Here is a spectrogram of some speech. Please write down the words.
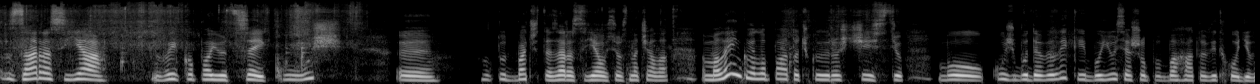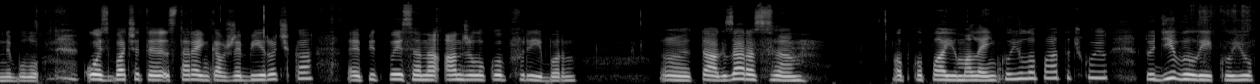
зараз я викопаю цей кущ. Е, Тут, бачите, зараз я ось спочатку маленькою лопаточкою розчистю, бо кущ буде великий, боюся, щоб багато відходів не було. Ось, бачите, старенька вже бірочка, е, підписана Анджело Коп Фріборн. Так, зараз обкопаю маленькою лопаточкою, тоді великою.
